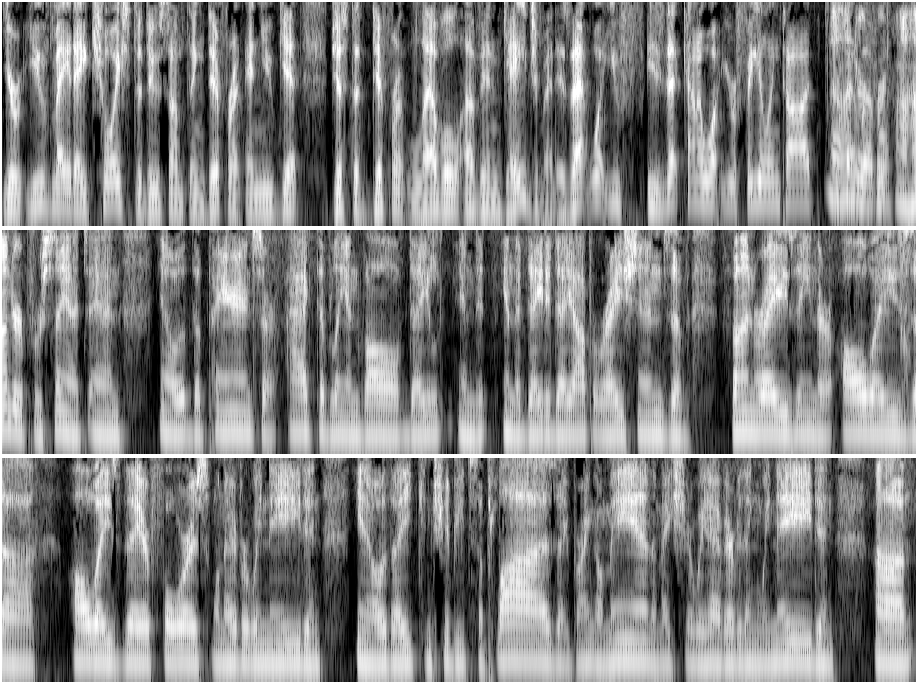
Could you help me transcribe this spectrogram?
you're you've made a choice to do something different and you get just a different level of engagement is that what you is that kind of what you're feeling todd A hundred, percent. and you know the parents are actively involved daily in the, in the day to day operations of fundraising. They're always uh, always there for us whenever we need, and you know they contribute supplies. They bring them in. They make sure we have everything we need, and um,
